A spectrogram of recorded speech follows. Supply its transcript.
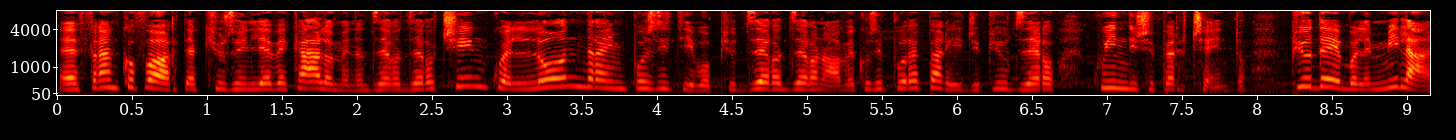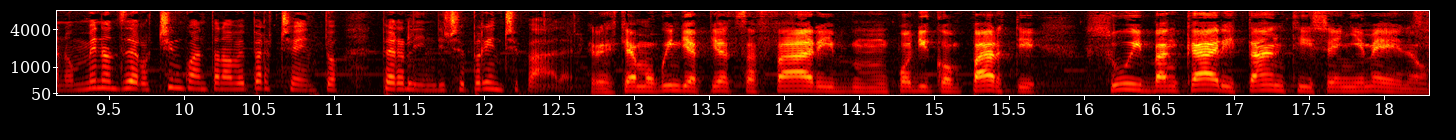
Eh, Francoforte ha chiuso in lieve calo, meno 0,05%, Londra in positivo più 0,09%, così pure Parigi più 0,5%. 15%. Più debole Milano, meno 0,59% per l'indice principale. Restiamo quindi a Piazza Affari, un po' di comparti sui bancari tanti segni meno.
